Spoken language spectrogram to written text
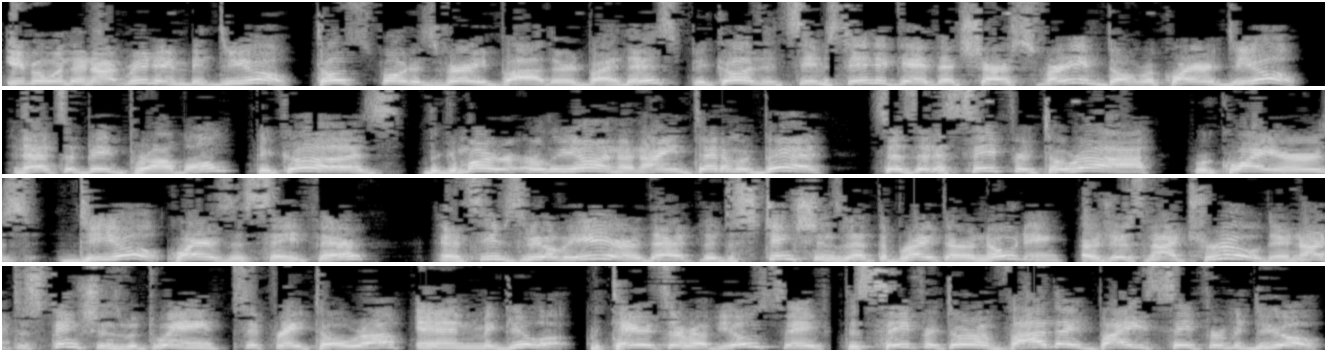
even when they're not written b'dio. Tosfot is very bothered by this because it seems to indicate that Shar Sfarim don't require dio. And that's a big problem because the Gemara early on on Ayin Tedamud Bet says that a Sefer Torah requires dio, requires a Sefer. And it seems to be over here that the distinctions that the Bright are noting are just not true. They're not distinctions between Sefer Torah and Megillah. The Teretz Rav Yosef, the Sefer Torah Vadai by Sefer Vidio.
